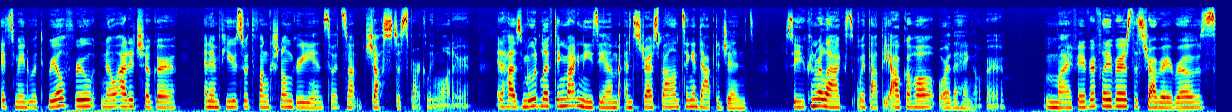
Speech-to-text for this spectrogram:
It's made with real fruit, no added sugar, and infused with functional ingredients, so it's not just a sparkling water. It has mood lifting magnesium and stress balancing adaptogens, so you can relax without the alcohol or the hangover. My favorite flavor is the strawberry rose.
